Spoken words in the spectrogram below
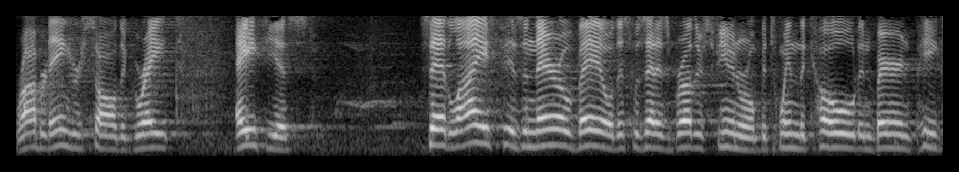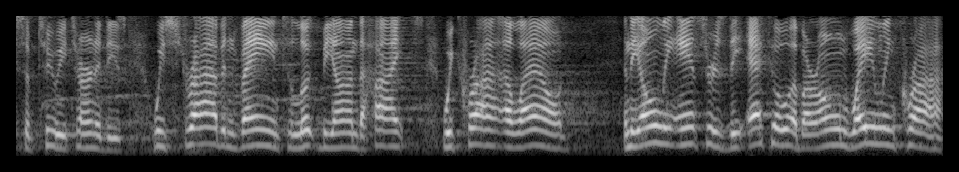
Robert Ingersoll, the great atheist, said, Life is a narrow veil. This was at his brother's funeral between the cold and barren peaks of two eternities. We strive in vain to look beyond the heights. We cry aloud and the only answer is the echo of our own wailing cry.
